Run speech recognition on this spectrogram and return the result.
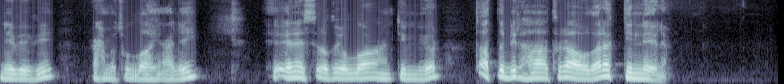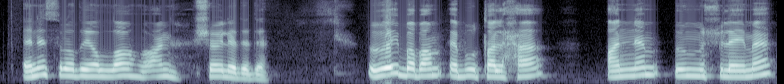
Nevevi rahmetullahi aleyh. E, Enes radıyallahu anh dinliyor tatlı bir hatıra olarak dinleyelim. Enes radıyallahu anh şöyle dedi. Üvey babam Ebu Talha, annem Ümmü Süleyme,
